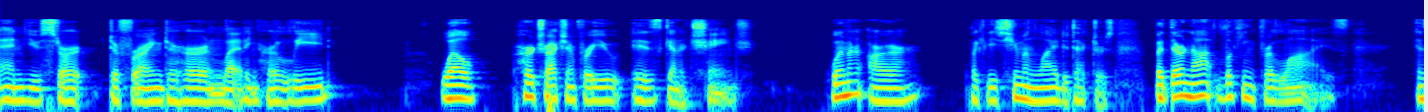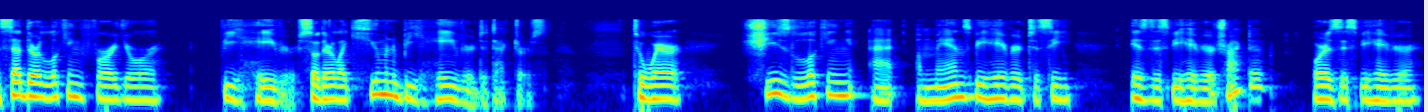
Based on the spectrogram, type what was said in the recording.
and you start deferring to her and letting her lead. Well, her attraction for you is going to change. Women are like these human lie detectors, but they're not looking for lies. Instead, they're looking for your behavior. So they're like human behavior detectors to where she's looking at a man's behavior to see is this behavior attractive or is this behavior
